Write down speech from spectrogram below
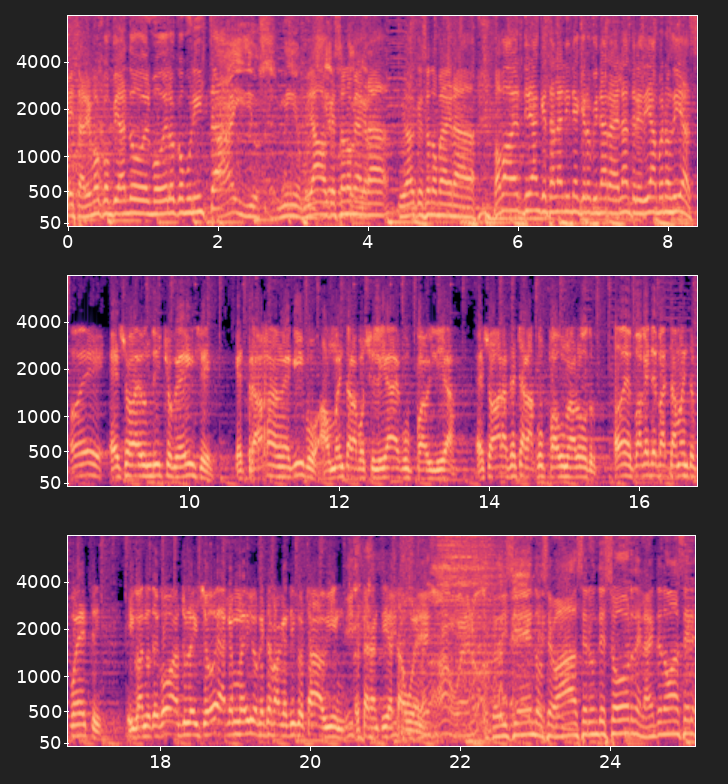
Estaremos copiando el modelo comunista. Ay, Dios mío. Cuidado policía que eso no me agrada. Cuidado que eso no me agrada. Vamos a ver, Drian, que está en la línea, quiere opinar. Adelante, Drian, buenos días. Oye, eso hay un dicho que dice que el trabajar en equipo aumenta la posibilidad de culpabilidad. Eso ahora se echa la culpa uno al otro. Oye, ¿para qué departamento fue este? Y cuando te cojan, tú le dices, oye, ¿a qué me dijo que este paquetico estaba bien? Esta cantidad está buena. Ah, bueno. Estoy diciendo, se va a hacer un desorden, la gente no va a hacer,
